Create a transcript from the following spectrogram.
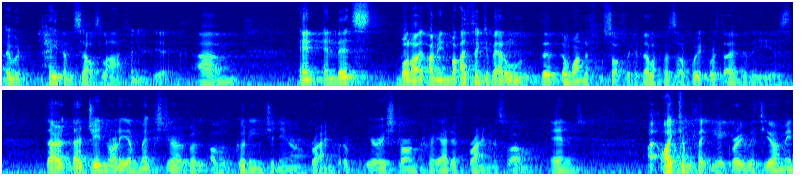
they would pay themselves laughing at you. Um, and, and that's what I, I mean, I think about all the, the wonderful software developers I've worked with over the years. They're, they're generally a mixture of a, of a good engineering brain, but a very strong creative brain as well. And I, I completely agree with you. I mean,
